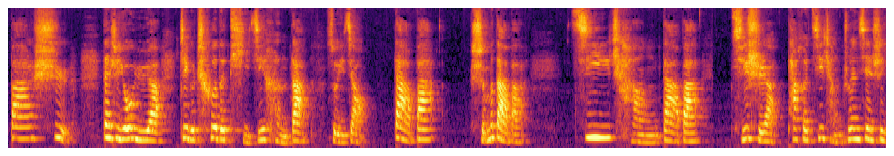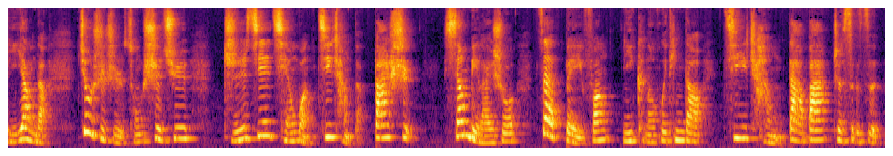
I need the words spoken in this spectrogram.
巴士，但是由于啊这个车的体积很大，所以叫大巴。什么大巴？机场大巴。其实啊，它和机场专线是一样的，就是指从市区。直接前往机场的巴士，相比来说，在北方你可能会听到“机场大巴”这四个字，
